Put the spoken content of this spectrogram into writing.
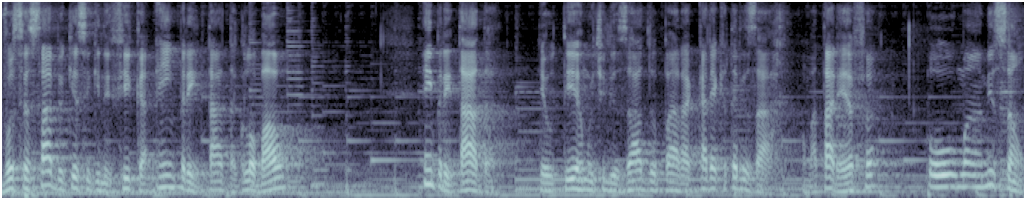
Você sabe o que significa empreitada global? Empreitada é o termo utilizado para caracterizar uma tarefa ou uma missão.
